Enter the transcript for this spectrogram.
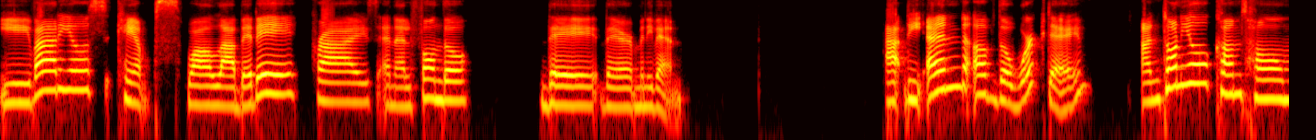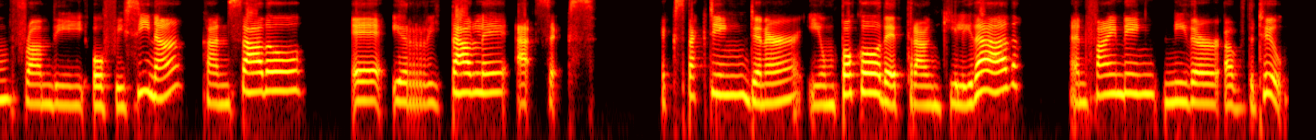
y varios camps while la bebé cries en el fondo de their minivan. At the end of the workday, Antonio comes home from the oficina cansado e irritable at six, expecting dinner y un poco de tranquilidad and finding neither of the two.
